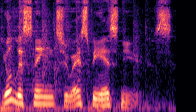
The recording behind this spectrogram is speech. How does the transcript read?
You're listening to SBS News.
